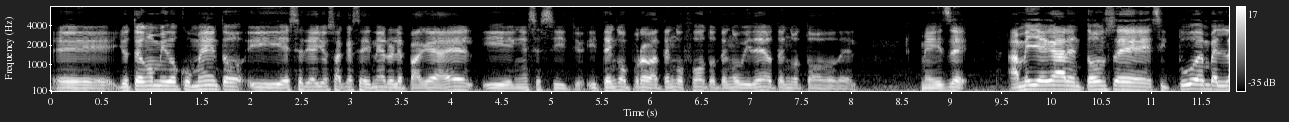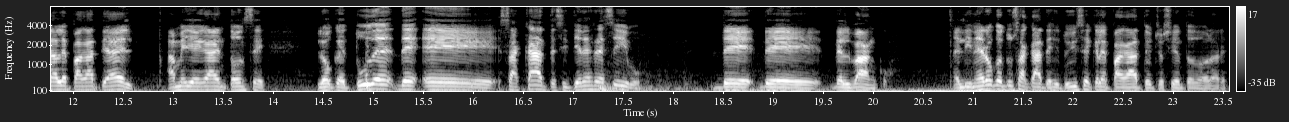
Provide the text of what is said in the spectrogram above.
eh, yo tengo mi documento y ese día yo saqué ese dinero y le pagué a él y en ese sitio. Y tengo pruebas, tengo fotos, tengo videos, tengo todo de él. Me dice, a mí llegar entonces, si tú en verdad le pagaste a él, a mí llegar entonces lo que tú de, de eh, sacaste, si tienes recibo, de, de, del banco. El dinero que tú sacaste, si tú dices que le pagaste 800 dólares.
